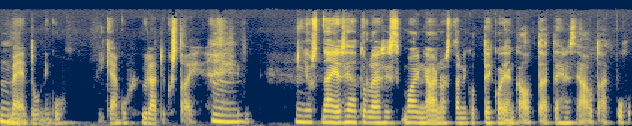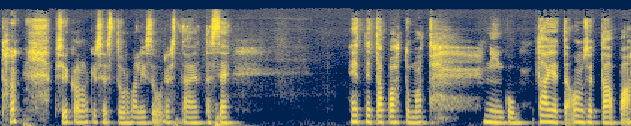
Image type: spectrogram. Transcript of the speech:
mm. mä en tule niin kuin ikään kuin hylätyksi tai mm Just näin, ja sehän tulee siis vain ja ainoastaan niin tekojen kautta, että eihän se auta, että puhutaan psykologisesta turvallisuudesta, että se, että ne tapahtumat niin kuin, tai että on se tapa,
